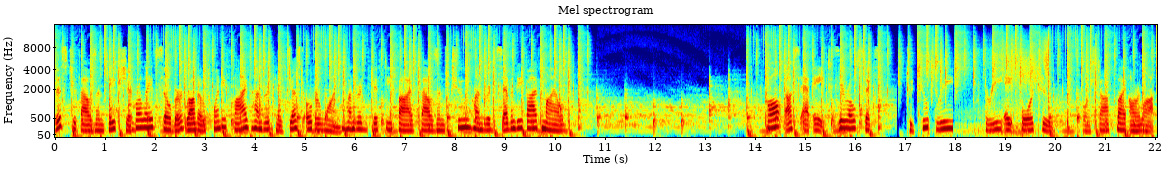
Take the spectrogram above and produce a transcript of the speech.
This 2008 Chevrolet Silverado 2500 has just over 155,275 miles. Call us at 806-223-3842 or stop by our lot.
